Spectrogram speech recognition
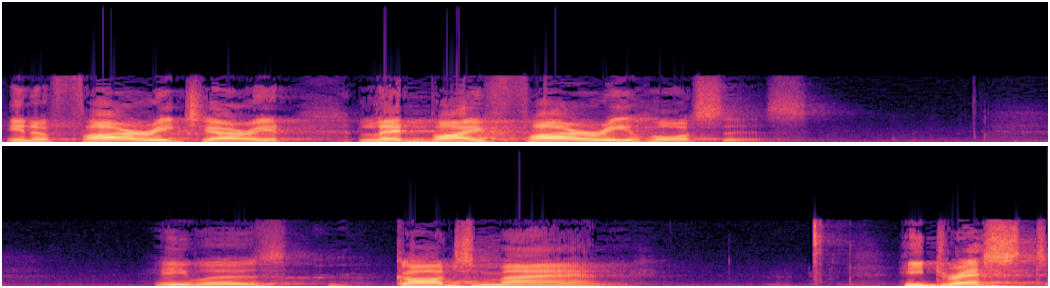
in a fiery chariot led by fiery horses. He was God's man. He dressed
